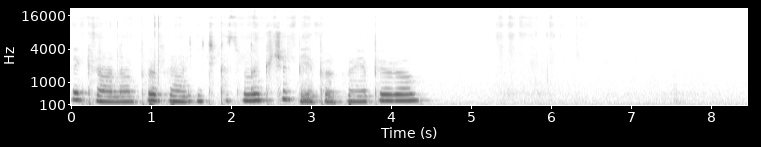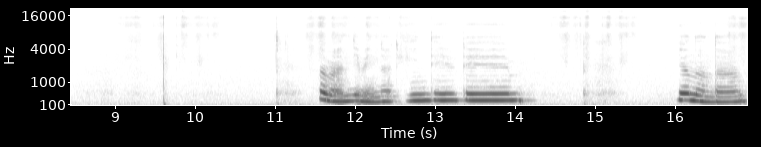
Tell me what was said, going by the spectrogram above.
Tekrardan pırpırın iç kısmına küçük bir pırpır yapıyorum. Hemen dibinden indirdim. Yanından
